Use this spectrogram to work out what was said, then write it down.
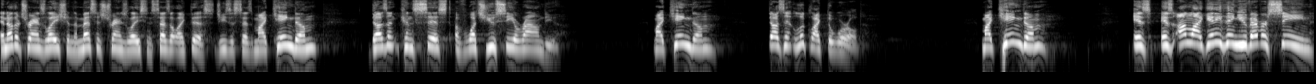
Another translation, the message translation, says it like this Jesus says, My kingdom doesn't consist of what you see around you. My kingdom doesn't look like the world. My kingdom is, is unlike anything you've ever seen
